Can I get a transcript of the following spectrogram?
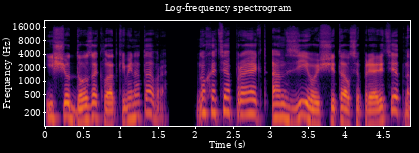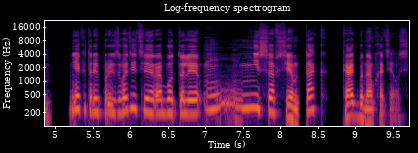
еще до закладки Минотавра. Но хотя проект Анзио считался приоритетным, некоторые производители работали не совсем так, как бы нам хотелось.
